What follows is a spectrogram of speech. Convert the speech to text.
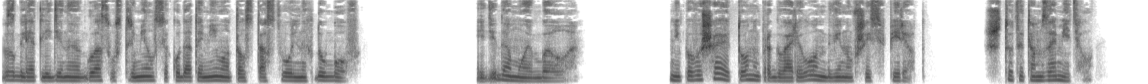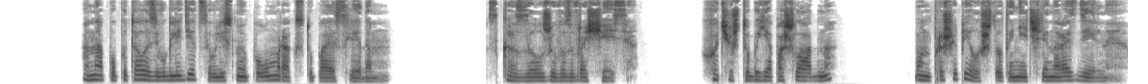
Взгляд ледяных глаз устремился куда-то мимо толстоствольных дубов. «Иди домой, Белла». Не повышая тона, проговорил он, двинувшись вперед. «Что ты там заметил?» Она попыталась вглядеться в лесной полумрак, ступая следом. «Сказал же, возвращайся. Хочешь, чтобы я пошла одна?» Он прошипел что-то нечленораздельное,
